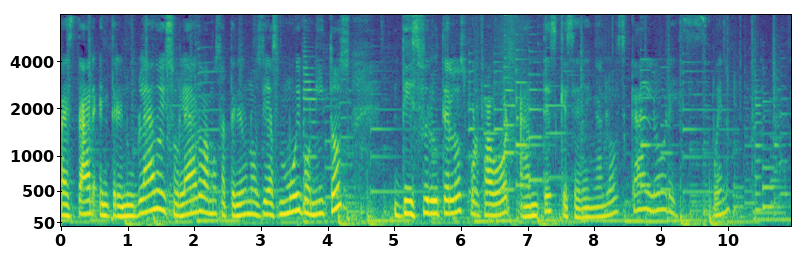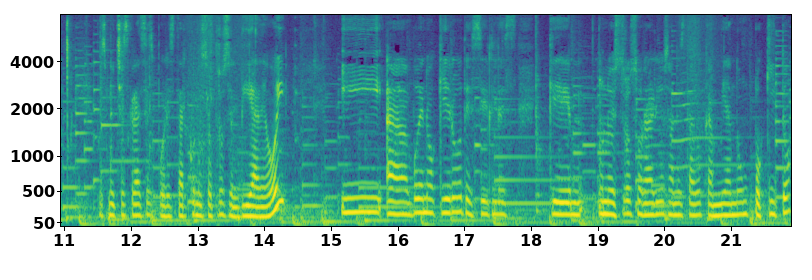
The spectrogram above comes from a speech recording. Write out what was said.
Va a estar entre nublado y soleado. Vamos a tener unos días muy bonitos. Disfrútelos, por favor, antes que se vengan los calores. Bueno, pues muchas gracias por estar con nosotros el día de hoy. Y ah, bueno, quiero decirles nuestros horarios han estado cambiando un poquito.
